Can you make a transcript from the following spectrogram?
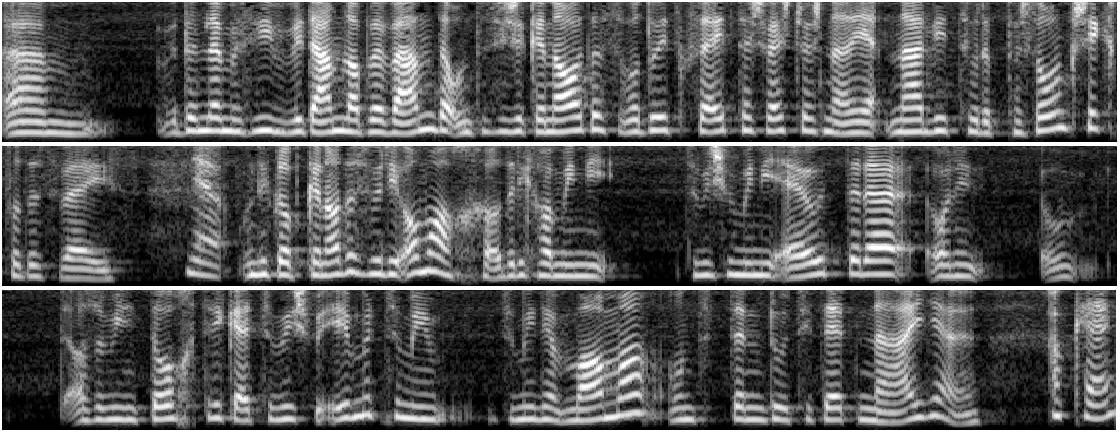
ähm, dann lassen wir sie bei dem bewenden. Und das ist ja genau das, was du jetzt gesagt hast, weißt, du hast dann wie zu einer Person geschickt, die das weiss. Ja. Und ich glaube, genau das würde ich auch machen. Oder ich habe meine, zum Beispiel meine Eltern, also meine Tochter geht zum Beispiel immer zu, meinem, zu meiner Mama und dann tut sie dort nähen. Okay.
